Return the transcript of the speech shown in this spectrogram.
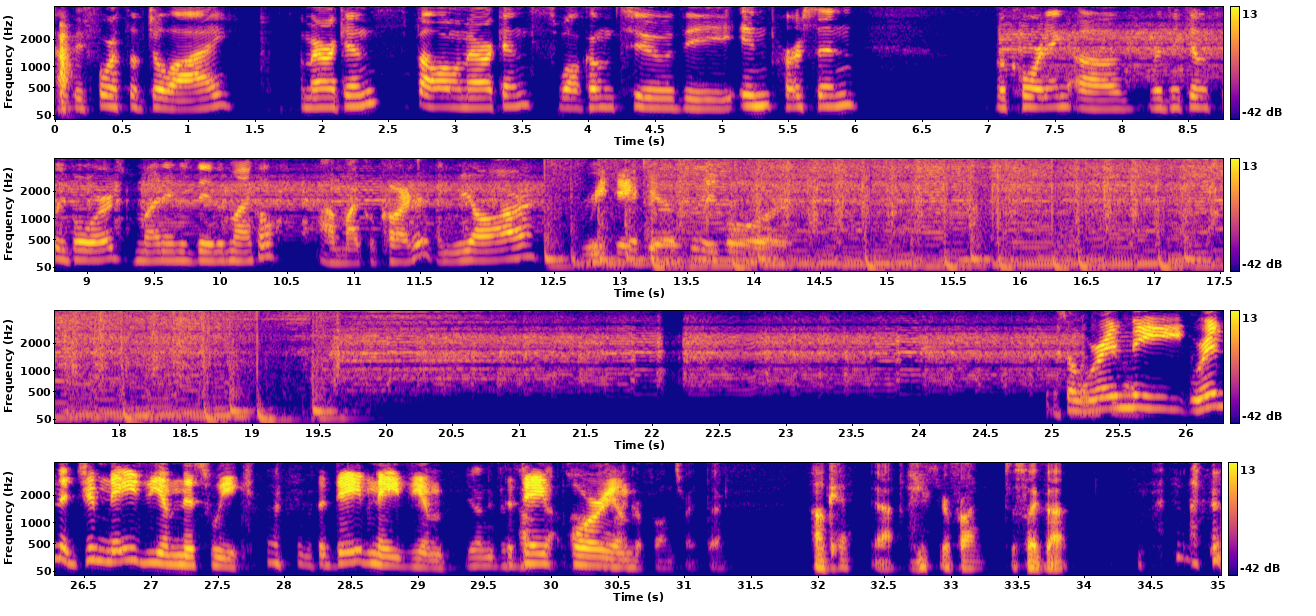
Happy 4th of July, Americans, fellow Americans. Welcome to the in person recording of Ridiculously Bored. My name is David Michael, I'm Michael Carter. and we are Ridiculously bored. So we're in the we're in the gymnasium this week, the Dave Nasium. You don't need to the talk Dave that loud. The Porium. Microphone's right there. Okay, Yeah, you're fine. Just like that.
